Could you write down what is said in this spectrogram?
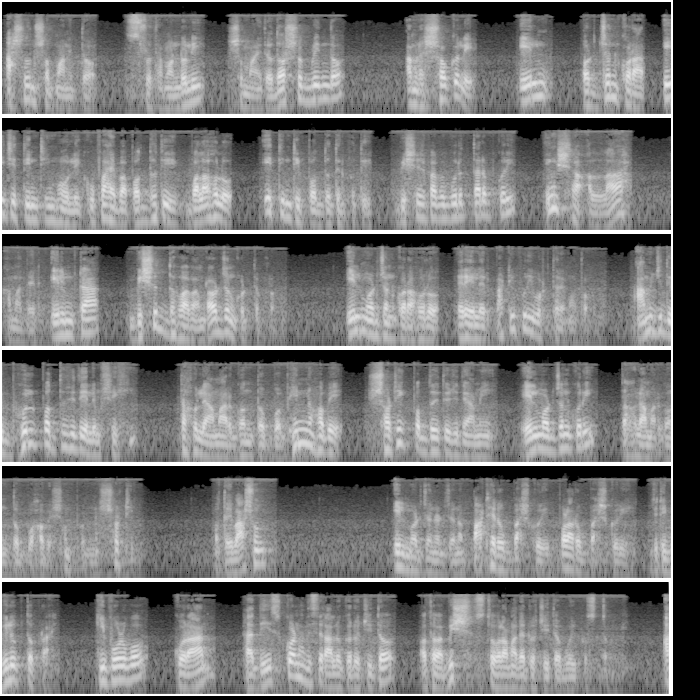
আসুন সম্মানিত শ্রোতামণ্ডলী, সম্মানিত দর্শকবৃন্দ, আমরা সকলে এল অর্জন করার এই যে তিনটি মৌলিক উপায় বা পদ্ধতি বলা হলো, এই তিনটি পদ্ধতির প্রতি বিশেষভাবে গুরুত্ব আরোপ করি ইনশা আল্লাহ আমাদের ইলমটা বিশুদ্ধভাবে আমরা অর্জন করতে পারব। ইলম অর্জন করা হলো রেলের পাটি পরিবর্তনের মতো। আমি যদি ভুল পদ্ধতিতে এলম শিখি, তাহলে আমার গন্তব্য ভিন্ন হবে। সঠিক পদ্ধতিতে যদি আমি এলম অর্জন করি, তাহলে আমার গন্তব্য হবে সম্পূর্ণ সঠিক। অতএব আসুন ইলম অর্জনের জন্য পাঠের অভ্যাস করি, পড়ার অভ্যাস করি, যেটি বিলুপ্ত প্রায়। কি পড়ব? কোরআন, হাদিস কোরআন হাদিসের আলোকে রচিত অথবা বিশ্বস্ত ওলামাদের রচিত বই পুস্তক।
